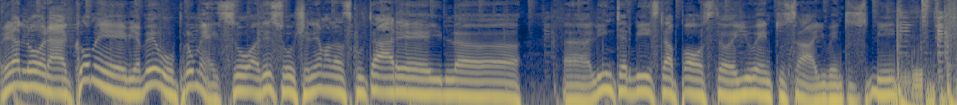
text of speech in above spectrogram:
E allora, come vi avevo promesso, adesso ci andiamo ad ascoltare il, eh, l'intervista post Juventus A, Juventus B.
